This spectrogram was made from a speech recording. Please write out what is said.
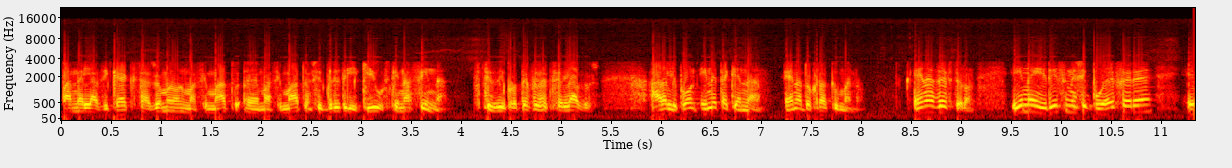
πανελλαδικά εξεταζόμενων μαθημάτων, ε, μαθημάτων στην τρίτη ηλικίου στην Αθήνα, στη πρωτεύουσα της Ελλάδος. Άρα λοιπόν είναι τα κενά. Ένα το κρατούμενο. Ένα δεύτερον, είναι η ρύθμιση που έφερε ε,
